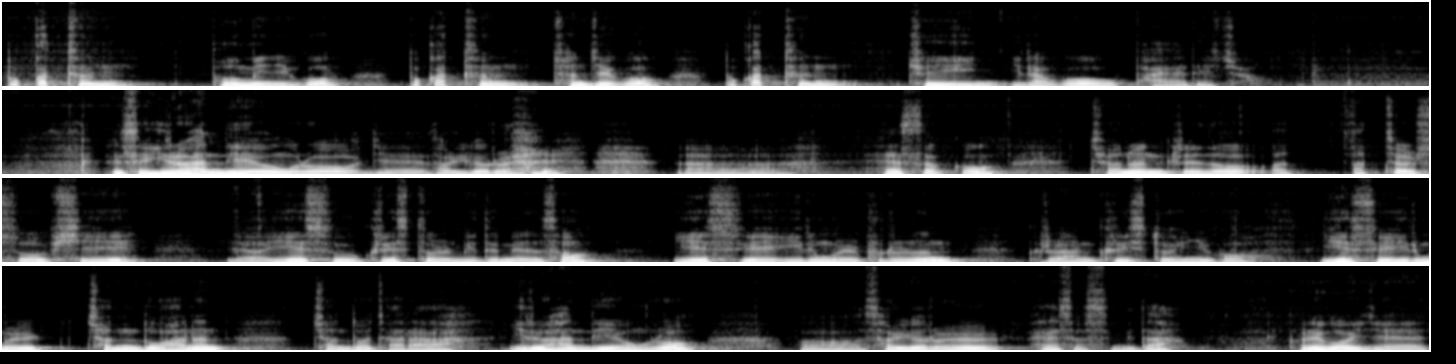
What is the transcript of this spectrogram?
똑같은 범인이고 똑같은 천재고 똑같은 죄인이라고 봐야 되죠. 그래서 이러한 내용으로 이제 설교를 어, 했었고 저는 그래도 어, 어쩔 수 없이 예수 그리스도를 믿으면서 예수의 이름을 부르는 그러한 그리스도인이고 예수의 이름을 전도하는 전도자라 이러한 내용으로 어, 설교를 했었습니다. 그리고 이제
